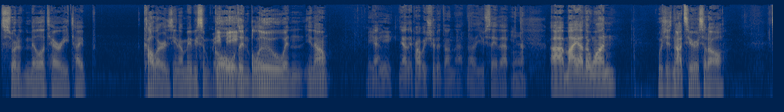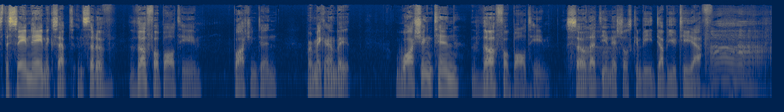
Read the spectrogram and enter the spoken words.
sort of military type colors. You know, maybe some Maybe. gold and blue, and you know. Maybe. Yeah, they probably should have done that. Now that you say that. Yeah. Uh, my other one, which is not serious at all, it's the same name except instead of the football team, Washington, we're making them be Washington the football team, so that the initials can be WTF. Ah.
